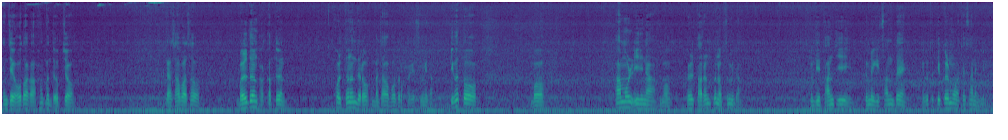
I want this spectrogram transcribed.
현재 오다가 한 건도 없죠. 내가 잡아서 멀든 가깝든 콜 뜨는 대로 한번 잡아보도록 하겠습니다. 이것도 뭐 화물 일이나 뭐 별 다른 건 없습니다. 근데 단지 금액이 싼데 이것도 뒷걸모가 태산입니다.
